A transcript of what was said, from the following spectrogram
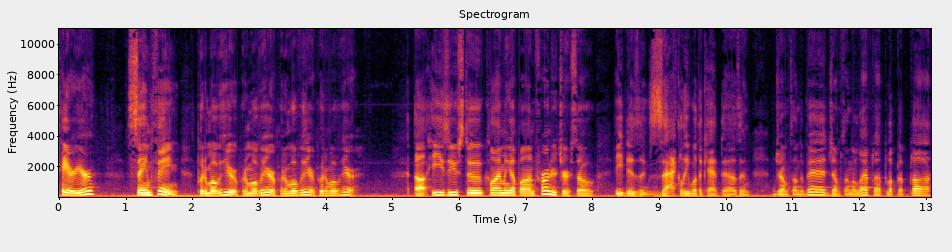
Terrier, same thing. Put him over here, put him over here, put him over here, put him over here. Uh, he's used to climbing up on furniture, so He does exactly what the cat does and jumps on the bed, jumps on the laptop, blah, blah, blah,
